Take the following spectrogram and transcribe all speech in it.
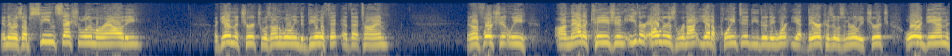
And there was obscene sexual immorality. Again, the church was unwilling to deal with it at that time. And unfortunately, on that occasion, either elders were not yet appointed, either they weren't yet there because it was an early church, or again,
